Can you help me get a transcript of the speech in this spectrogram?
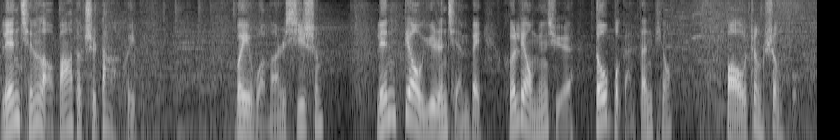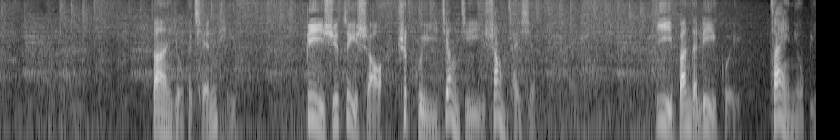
连秦老八都吃大亏，为我们而牺牲，连钓鱼人前辈和廖明雪都不敢单挑，保证胜负。但有个前提，必须最少是鬼将级以上才行。一般的厉鬼再牛逼。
